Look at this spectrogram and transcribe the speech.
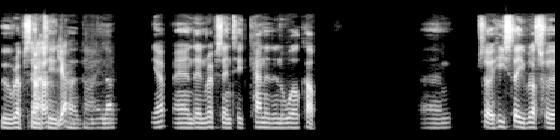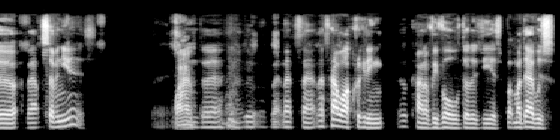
who represented yeah. uh, Guyana. Yep, and then represented Canada in the World Cup. Um, so he stayed with us for about seven years. Wow. And uh, you know, that, that's that. That's how our cricketing kind of evolved over the years. But my dad was,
